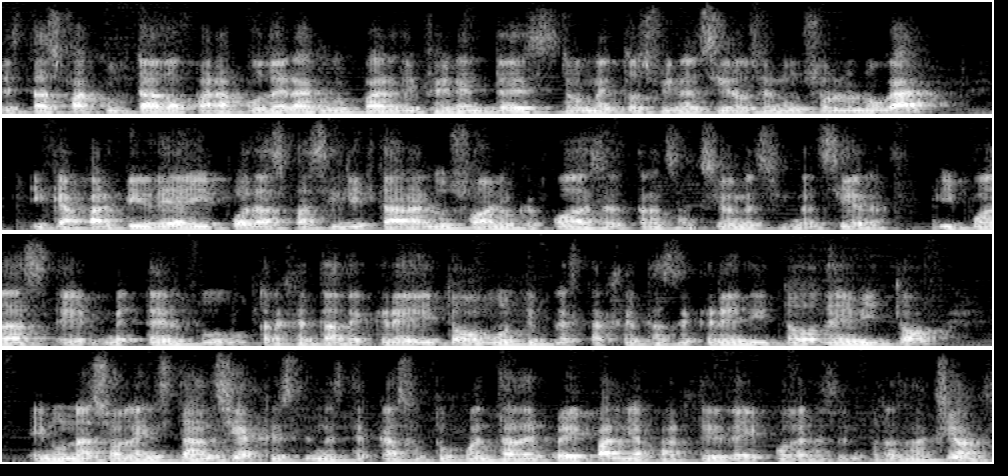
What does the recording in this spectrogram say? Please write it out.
estás facultado para poder agrupar diferentes instrumentos financieros en un solo lugar y que a partir de ahí puedas facilitar al usuario que pueda hacer transacciones financieras y puedas eh, meter tu tarjeta de crédito o múltiples tarjetas de crédito o débito en una sola instancia, que es en este caso tu cuenta de PayPal, y a partir de ahí poder hacer transacciones.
